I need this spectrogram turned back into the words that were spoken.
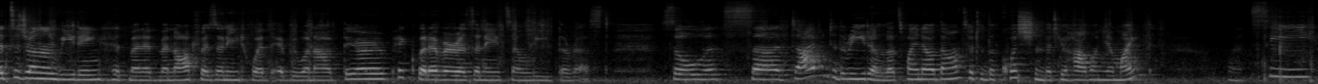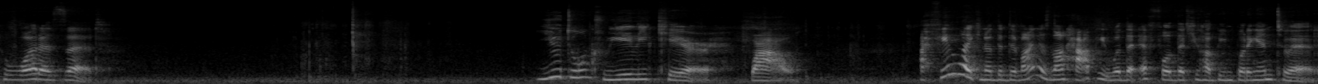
it's a general reading. It may, it may not resonate with everyone out there. Pick whatever resonates and leave the rest. So let's uh, dive into the read and let's find out the answer to the question that you have on your mind. Let's see, what is it? You don't really care. Wow. I feel like you know the divine is not happy with the effort that you have been putting into it.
